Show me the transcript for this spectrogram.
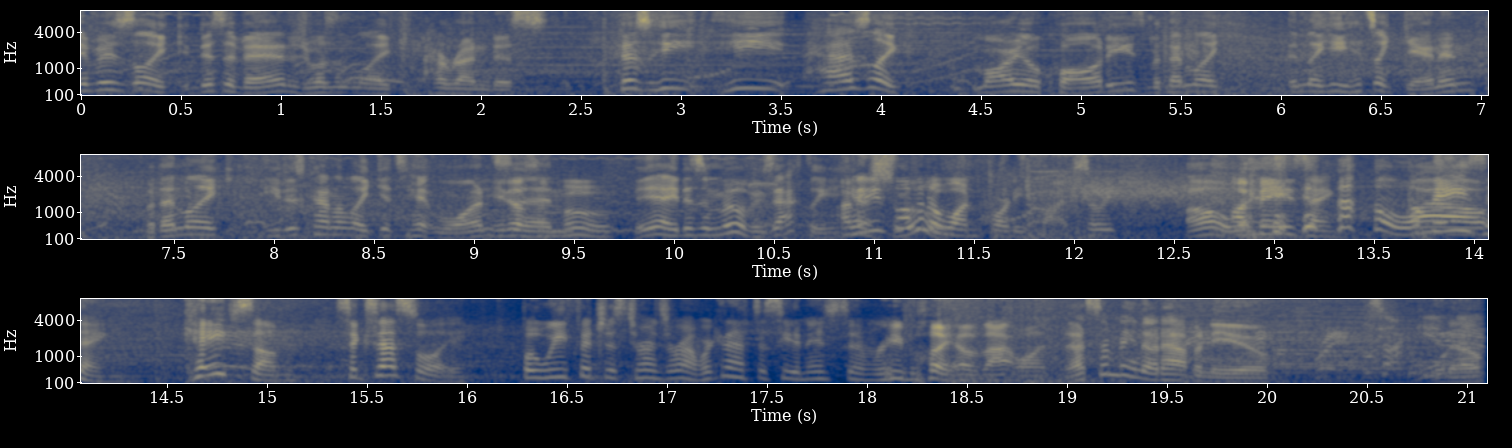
if his like disadvantage wasn't like horrendous. Because he he has like Mario qualities, but then like and like he hits like Ganon, but then like he just kind of like gets hit once. He doesn't and- move. Yeah, he doesn't move exactly. He I mean, he's living to 145, so he, Oh, amazing. wow. Amazing. Capes him successfully. But Wii Fit just turns around. We're going to have to see an instant replay of that one. That's something that would happen to you. You know?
